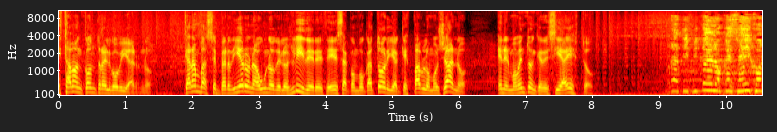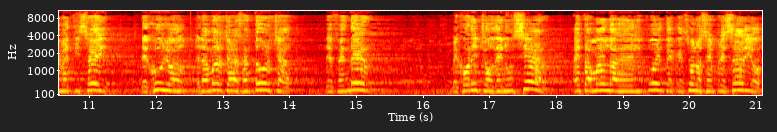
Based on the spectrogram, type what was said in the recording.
estaban contra el gobierno. Caramba, se perdieron a uno de los líderes de esa convocatoria, que es Pablo Moyano, en el momento en que decía esto. Ratificar lo que se dijo el 26 de julio en la marcha de las antorchas, defender, mejor dicho, denunciar a esta manga de delincuentes que son los empresarios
